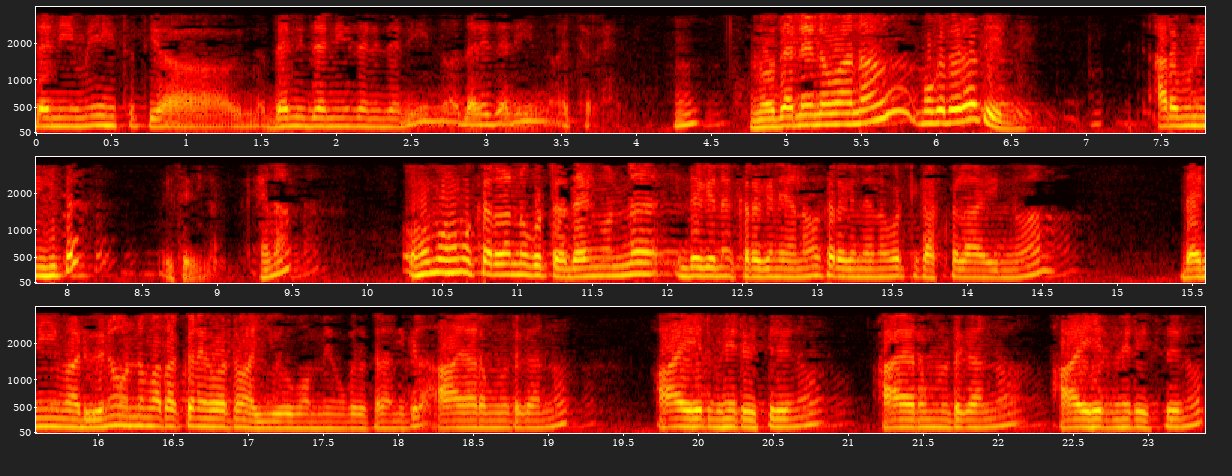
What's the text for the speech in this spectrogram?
දැනීමේ හිත තියාගෙන දැනි දැනි දැනි දැනි ඉන්නවා. දැනි දැනි ඉන්නවා. එච්චරයි. හ්ම්. නොදැනෙනවා නම් මොකද වෙලා තියෙන්නේ? අරමුණෙන් හිත විසිරිලා. එහෙනම් ඔහොම ඔහොම කරනකොට දැන් ඔන්න ඉඳගෙන කරගෙන යනවා කරගෙන යනකොට ටිකක් වෙලා ඉන්නවා දැනීම අඩු වෙනවා ඔන්න මතක් වෙනකොටම අයියෝ මම මේ මොකද කරන්නේ කියලා ආය අරමුණට ගන්නවා ආයෙ හෙට මෙහෙට විසිරෙනවා ආය අරමුණට ගන්නවා ආයෙ හෙට මෙහෙට විසිරෙනවා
